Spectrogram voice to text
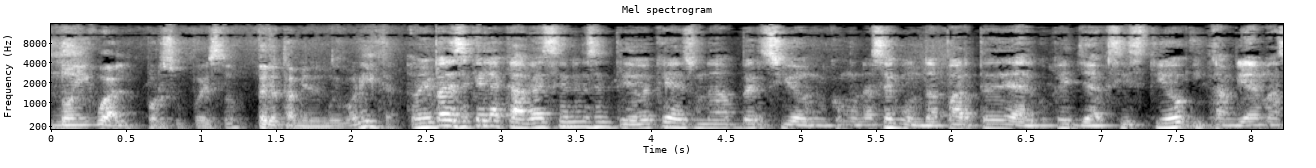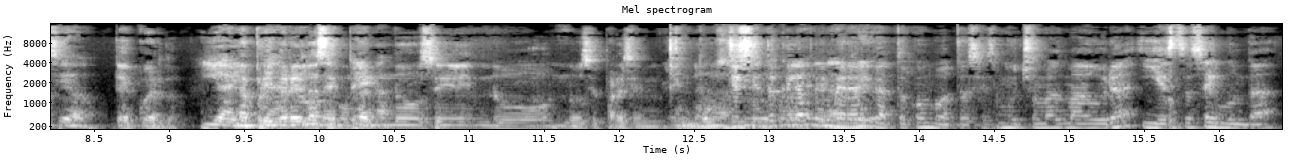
no igual, por supuesto, pero también es muy bonita. A mí me parece que la caga es en el sentido de que es una versión, como una segunda parte de algo que ya existió y cambia demasiado. De acuerdo. Y ahí la primera y la segunda pega. no se, no, no se parecen en Entonces, nada. Yo siento que la primera del gato con botas es mucho más madura y esta segunda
